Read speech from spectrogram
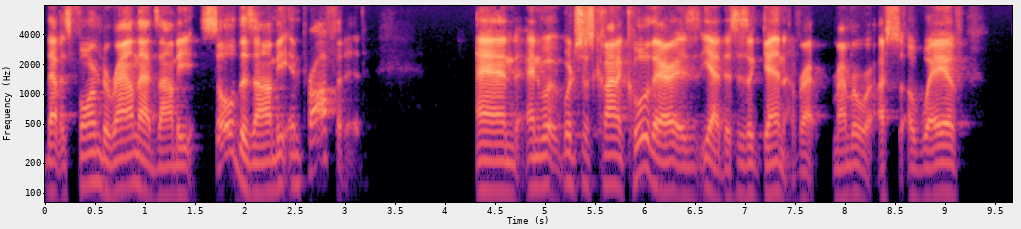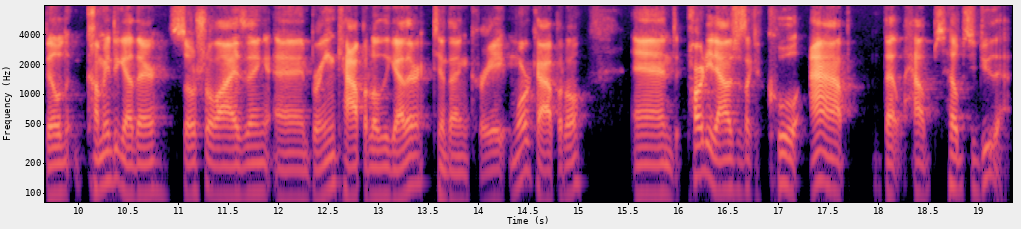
that was formed around that zombie sold the zombie and profited. And and what, what's just kind of cool there is yeah, this is again a re- remember a, a way of build coming together, socializing, and bringing capital together to then create more capital. And Party DAO is just like a cool app that helps helps you do that.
